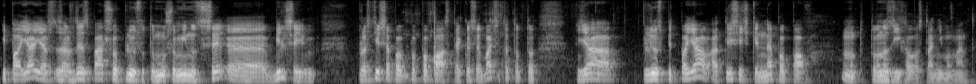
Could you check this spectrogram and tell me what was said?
І паяю я завжди з першого плюсу, тому що мінус ши, е, більший, простіше по- по- попасти. Якось ви бачите? Тобто я плюс підпаяв, а трішечки не попав. Ну, тобто воно з'їхало в останній момент.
